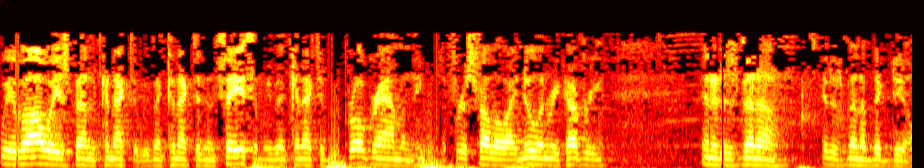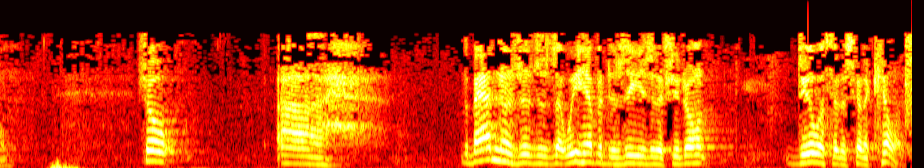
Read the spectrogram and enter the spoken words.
we have always been connected. We've been connected in faith, and we've been connected in the program. And he was the first fellow I knew in recovery, and it has been a it has been a big deal. So, uh, the bad news is is that we have a disease that if you don't deal with it, it's going to kill us,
